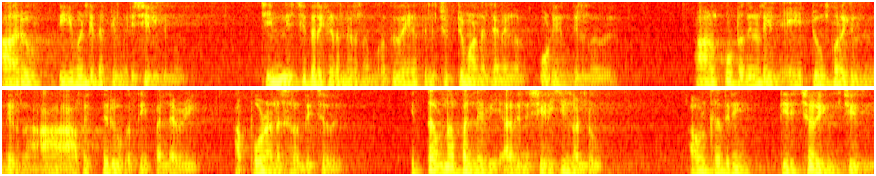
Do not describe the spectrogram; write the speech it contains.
ആരോ തീവണ്ടി തട്ടി മരിച്ചിരിക്കുന്നു. ചിന്നി ചിതറി കിടന്നിരുന്ന മൃതദേഹത്തിന് ചുറ്റുമാണ് ജനങ്ങൾ കൂടി നിന്നിരുന്നത്. ആൾക്കൂട്ടത്തിനിടയിൽ ഏറ്റവും പുറകിൽ നിന്നിരുന്ന ആ അവ്യക്ത രൂപത്തെ പല്ലവി അപ്പോഴാണ് ശ്രദ്ധിച്ചത്. ഇത്തവണ പല്ലവി അതിന് ശരിക്കും കണ്ടു. അവൾക്കതിനെ തിരിച്ചറിയുകയും ചെയ്തു.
